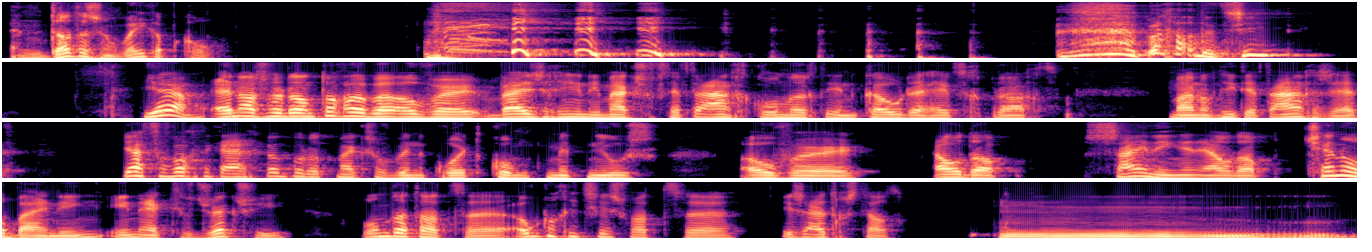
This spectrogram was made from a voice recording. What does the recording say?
En dat is een wake-up call. We gaan het zien. Ja, en als we dan toch hebben over wijzigingen die Microsoft heeft aangekondigd, in code heeft gebracht, maar nog niet heeft aangezet. Ja, verwacht ik eigenlijk ook wel dat Microsoft binnenkort komt met nieuws over LDAP signing en LDAP channel binding in Active Directory. Omdat dat uh, ook nog iets is wat uh, is uitgesteld. Mm,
